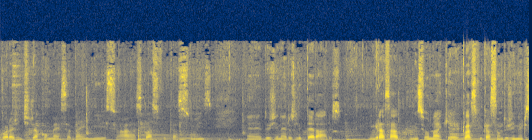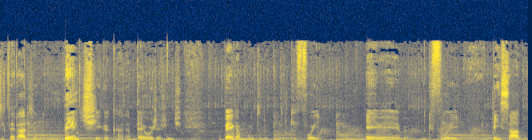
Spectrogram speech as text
Agora a gente já começa a dar início às classificações é, dos gêneros literários. Engraçado mencionar que a classificação dos gêneros literários é bem antiga, cara. Até hoje a gente pega muito do, do que foi é, do que foi pensado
